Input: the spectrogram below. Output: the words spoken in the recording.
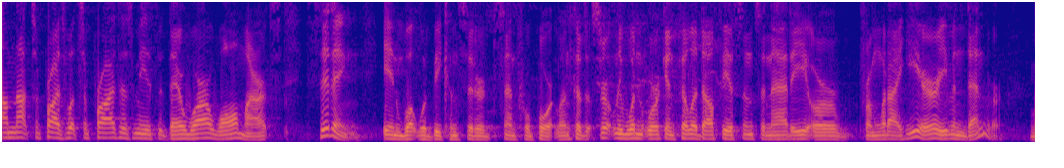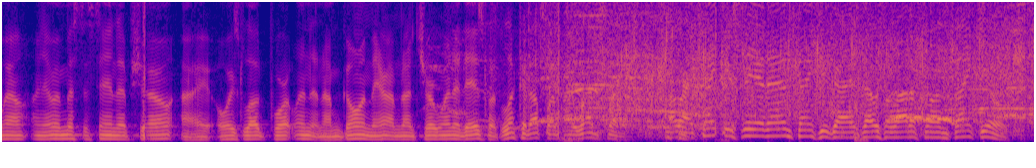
I'm not surprised. What surprises me is that there were WalMarts sitting in what would be considered central Portland, because it certainly wouldn't work in Philadelphia, Cincinnati, or from what I hear, even Denver. Well, I never missed a stand-up show. I always loved Portland, and I'm going there. I'm not sure when it is, but look it up on my website. All right, thank you, CNN. Thank you, guys. That was a lot of fun. Thank you.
